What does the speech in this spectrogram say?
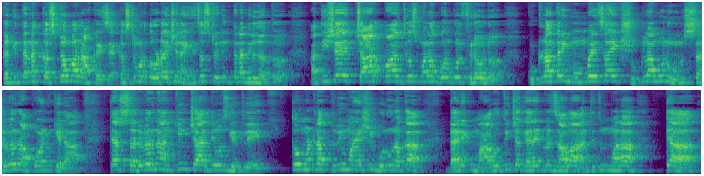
कारण की त्यांना कस्टमर राखायचं आहे कस्टमर तोडायचे नाही ह्याचंच ट्रेनिंग त्यांना दिलं जातं. अतिशय चार पाच दिवस मला गोल गोल फिरवलं. कुठला तरी मुंबईचा एक शुक्ला म्हणून सर्व्हर अपॉइंट केला. त्या सर्व्हरनं आणखीन चार दिवस घेतले. तो म्हटला तुम्ही माझ्याशी बोलू नका. डायरेक्ट मारुतीच्या गॅरेजमध्ये जावा आणि तिथून मला त्या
